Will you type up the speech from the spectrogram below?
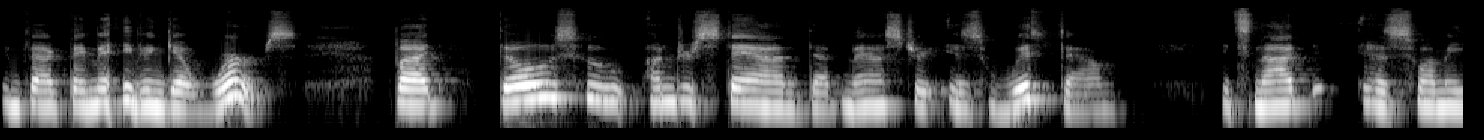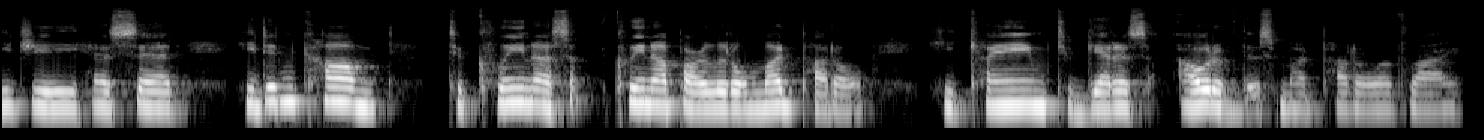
In fact, they may even get worse. But those who understand that Master is with them, it's not, as Swamiji has said, he didn't come to clean us, clean up our little mud puddle. He came to get us out of this mud puddle of life.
